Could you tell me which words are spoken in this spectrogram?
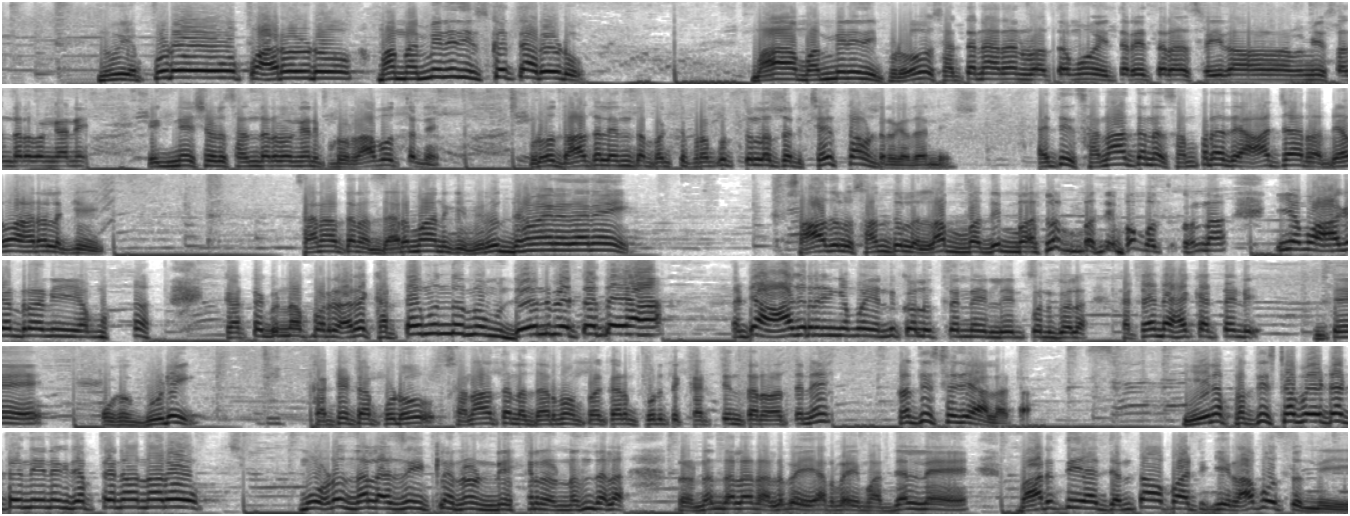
నువ్వు ఎప్పుడూ పారుడు మా మమ్మీని తీసుకొచ్చారుడు. మా మమ్మీని ఇప్పుడు సత్యనారాయణ వ్రతము ఇతర ఇతర శ్రీరామనవమి సందర్భం కానీ విఘ్నేశ్వరుడు సందర్భం కానీ ఇప్పుడు రాబోతున్నాయి. ఇప్పుడు దాతలు ఎంత భక్తి ప్రభుత్వాలతో చేస్తూ ఉంటారు కదండి. అయితే సనాతన సంప్రదాయ ఆచార వ్యవహారాలకి సనాతన ధర్మానికి విరుద్ధమైనదనే సాధులు సంతులు లబ్బ దిబ్బ లబ్బ దిబ్బ మొత్తుకున్నా ఏమో ఆగండ్రాని అమ్మ. కట్టకున్నా పర్లేదు అరే కట్టే ముందు మేము దేవుని పెట్టద్దయా అంటే ఆగరని ఏమో ఎన్నికలు వస్తున్నాయి లేని గోల. కట్టండి హ్యా కట్టండి. అంటే ఒక గుడి కట్టేటప్పుడు సనాతన ధర్మం ప్రకారం పూర్తి కట్టిన తర్వాతనే ప్రతిష్ట చేయాలట. ఈయన ప్రతిష్ట పోయేటట్టుంది ఈయనకు చెప్తేనే ఉన్నారు. మూడు వందల సీట్ల నుండి రెండు వందల రెండు వందల నలభై అరవై మధ్యలోనే భారతీయ జనతా పార్టీకి రాబోతుంది.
